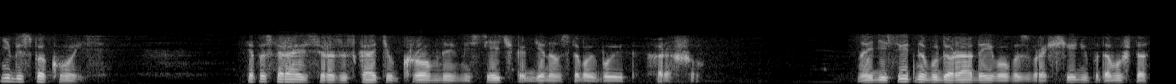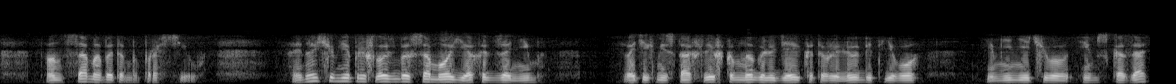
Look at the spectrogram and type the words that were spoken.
«Не беспокойся. Я постараюсь разыскать укромное местечко, где нам с тобой будет хорошо. Но я действительно буду рада его возвращению, потому что он сам об этом попросил. А иначе мне пришлось бы самой ехать за ним. В этих местах слишком много людей, которые любят его, и мне нечего им сказать».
